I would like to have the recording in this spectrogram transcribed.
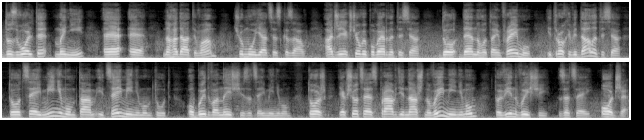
дозвольте мені е, е, нагадати вам, чому я це сказав. Адже якщо ви повернетеся до денного таймфрейму і трохи віддалитеся, то цей мінімум там і цей мінімум тут обидва нижчі за цей мінімум. Тож, якщо це справді наш новий мінімум, то він вищий за цей. Отже,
